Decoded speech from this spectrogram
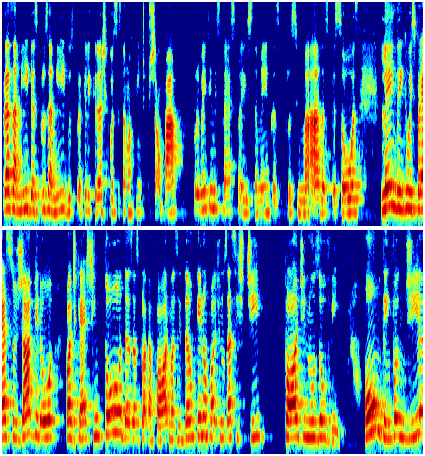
para as amigas, para os amigos, para aquele crush que vocês estão afim de puxar um papo. Aproveitem o Expresso para isso também, para se aproximar das pessoas. Lembrem que o Expresso já virou podcast em todas as plataformas, então quem não pode nos assistir, pode nos ouvir. Ontem foi um dia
